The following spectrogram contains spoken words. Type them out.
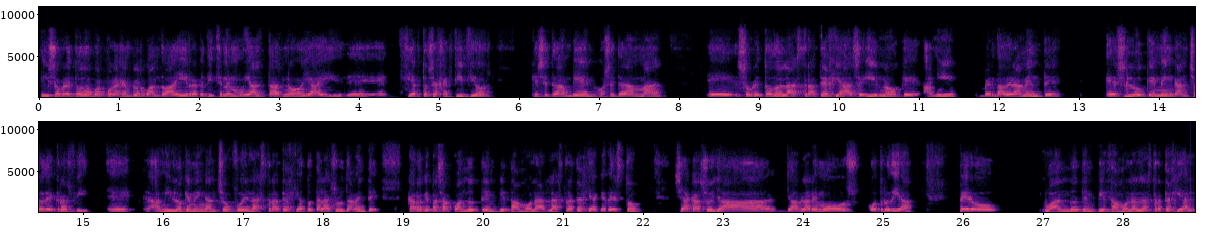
Y sobre todo, pues por ejemplo, cuando hay repeticiones muy altas, ¿no? Y hay eh, ciertos ejercicios que se te dan bien o se te dan mal, eh, sobre todo la estrategia a seguir, ¿no? Que a mí verdaderamente es lo que me enganchó de CrossFit. Eh, a mí lo que me enganchó fue la estrategia, total, absolutamente. Claro, ¿qué pasa? Cuando te empieza a molar la estrategia, que de esto, si acaso ya, ya hablaremos otro día, pero cuando te empieza a molar la estrategia,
